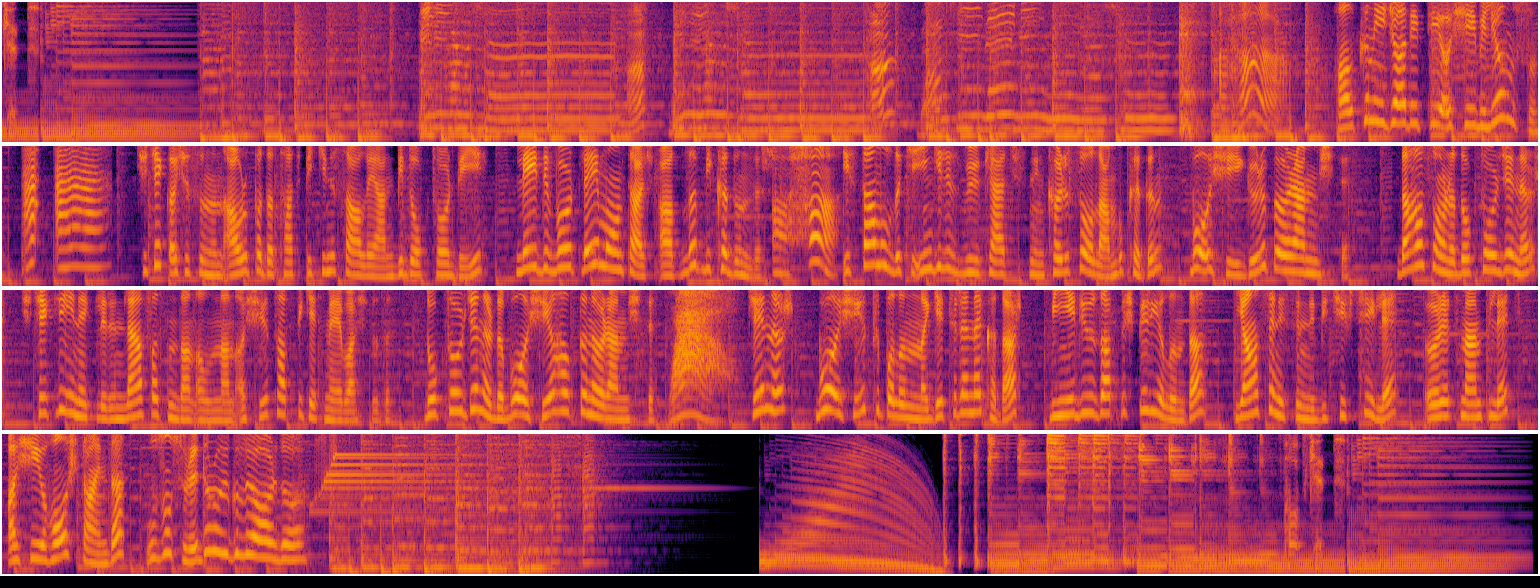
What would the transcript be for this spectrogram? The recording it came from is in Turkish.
Podcast. Biliyor musun? Ha? Biliyor musun? Ha? Belki de bilmiyorsun. Aha! Halkın icat ettiği aşıyı biliyor musun? Aa, Çiçek aşısının Avrupa'da tatbikini sağlayan bir doktor değil, Lady Wortley Montage adlı bir kadındır. Aha. İstanbul'daki İngiliz Büyükelçisi'nin karısı olan bu kadın bu aşıyı görüp öğrenmişti. Daha sonra Doktor Jenner, çiçekli ineklerin lenfasından alınan aşıyı tatbik etmeye başladı. Doktor Jenner da bu aşıyı halktan öğrenmişti. Wow! Jenner bu aşıyı tıp alanına getirene kadar 1761 yılında Janssen isimli bir çiftçiyle öğretmen Platt aşıyı Holstein'da uzun süredir uyguluyordu. Podcast.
